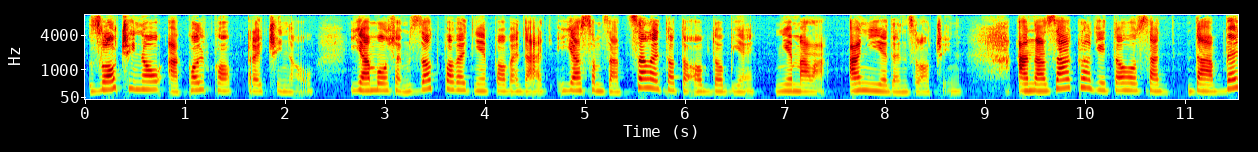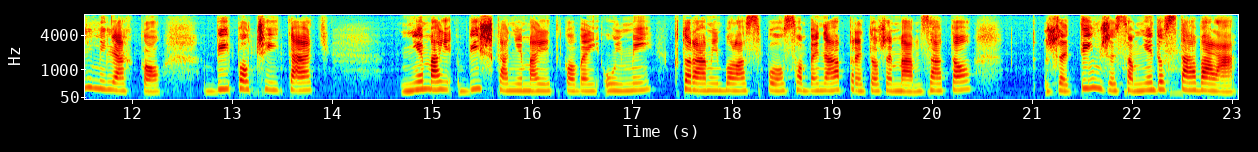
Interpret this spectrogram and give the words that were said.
zločinov a koľko prečinov. Ja môžem zodpovedne povedať, ja som za celé toto obdobie nemala ani jeden zločin. A na základe toho sa dá veľmi ľahko vypočítať nemaj, výška nemajetkovej újmy, ktorá mi bola spôsobená, pretože mám za to, že tým, že som nedostávala e,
